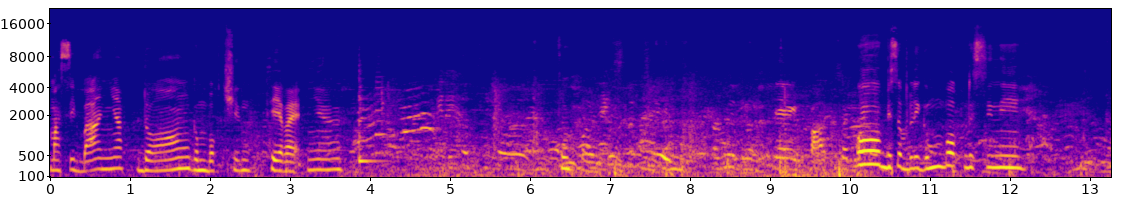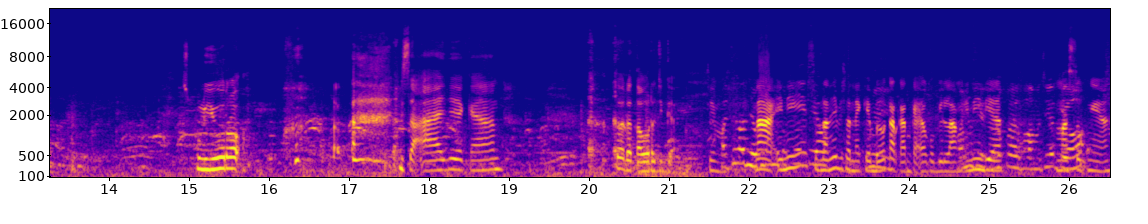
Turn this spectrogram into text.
masih banyak dong gembok cintireknya. Tuh. Oh, bisa beli gembok di sini. 10 euro. bisa aja ya kan. Itu ada tower juga. Nah, ini sebenarnya bisa naik kabel car kan kayak aku bilang. Ini dia masuknya.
